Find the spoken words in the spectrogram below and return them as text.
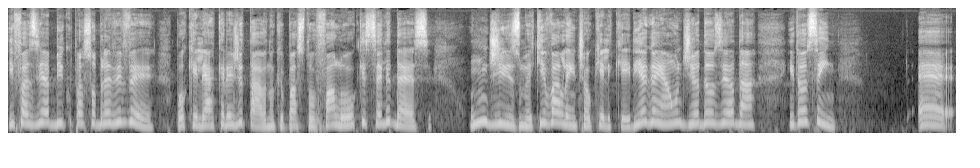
e fazia bico para sobreviver, porque ele acreditava no que o pastor falou, que se ele desse um dízimo equivalente ao que ele queria ganhar, um dia Deus ia dar. Então, assim, é,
